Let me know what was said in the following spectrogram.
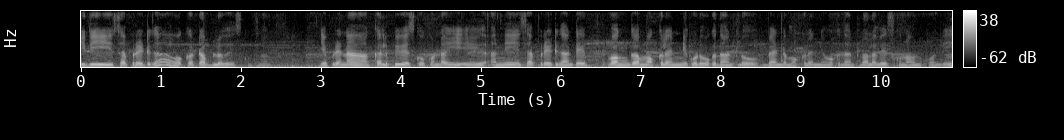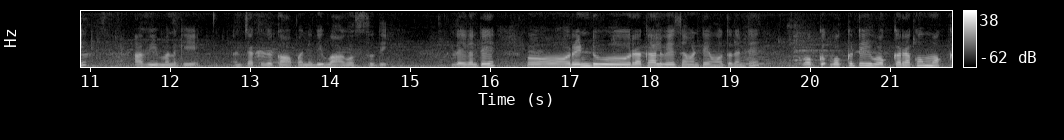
ఇది సపరేట్గా ఒక టబ్లో వేసుకుంటున్నాను. ఎప్పుడైనా కలిపి వేసుకోకుండా అన్నీ సెపరేట్గా అంటే వంగ మొక్కలన్నీ కూడా ఒక దాంట్లో బెండ మొక్కలన్నీ ఒక దాంట్లో అలా వేసుకున్నాం అనుకోండి అవి మనకి చక్కగా కాపు అనేది బాగా వస్తుంది. లేదంటే రెండు రకాలు వేసామంటే ఏమవుతుందంటే ఒక్క ఒక్కటి ఒక్క రకం మొక్క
